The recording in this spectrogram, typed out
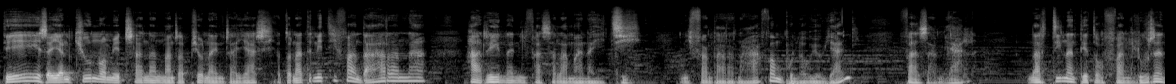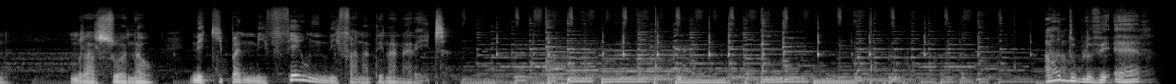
Dia izay ihany koa no hametrahana ny mandra-pihaona indray ary ato anatin'ity fandaharana Harena ny fahasalamana ity. Ny fandaharana hafa mbola ho eo ihany fa aza miala. Naritina ny teto amin'ny fanolorana. Mirary soa anao ny ekipan'ny Feon'ny fanantenana rehetra. AWR.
